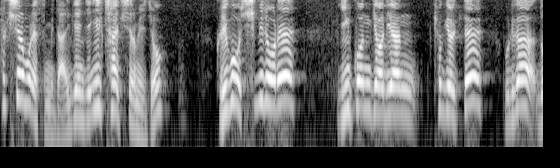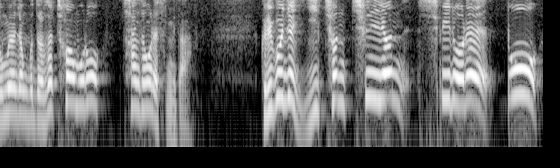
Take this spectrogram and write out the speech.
핵실험을 했습니다. 이게 이제 1차 핵실험이죠. 그리고 11월에 인권 결의안 표결 때 우리가 노무현 정부 들어서 처음으로 찬성을 했습니다. 그리고 이제 2007년 11월에 또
